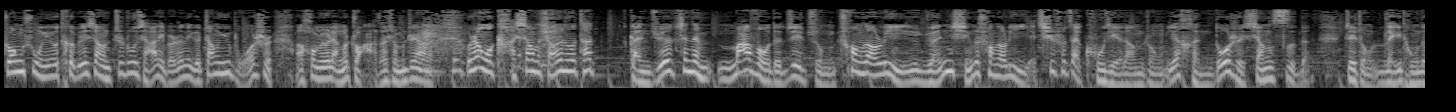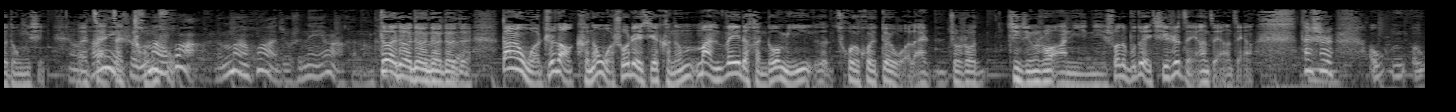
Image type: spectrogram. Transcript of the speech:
装束呢又特别像蜘蛛侠里边的那个章鱼博士啊，后面有两个爪子什么这样的，我让我看想想的时候，他感觉现在 Marvel 的这种创造力、原型的创造力也其实，在枯竭当中，也很多是相似的这种雷同的东西，呃，在在重复。漫画，漫画就是那样，可能对对对对对对，当然我知道，可能我说这些，可能漫威的很多迷呃会会对我来，就是说进行说啊，你你说的不对，其实怎样怎样怎样，但是我我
